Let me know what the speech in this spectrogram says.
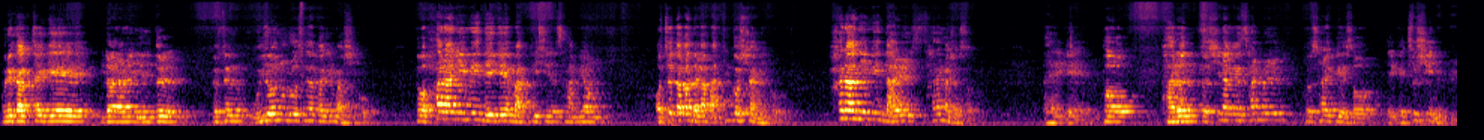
우리 각자에게 일어나는 일들, 그것은 우연으로 생각하지 마시고, 또 하나님이 내게 맡기신 사명, 어쩌다가 내가 맡은 것이 아니고, 하나님이 나를 사랑하셔서, 나에게 더 바른 또 신앙의 삶을 또 살기 위해서 내게 주신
